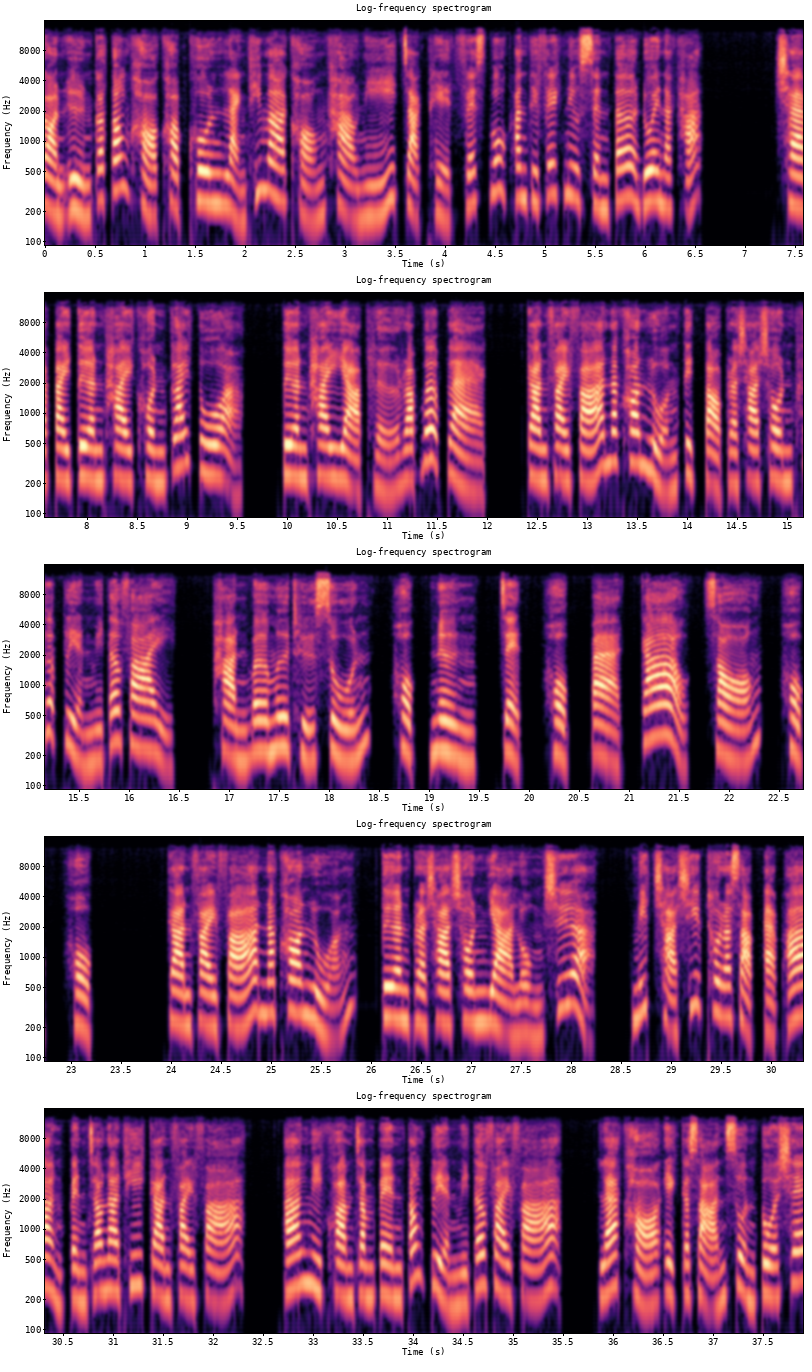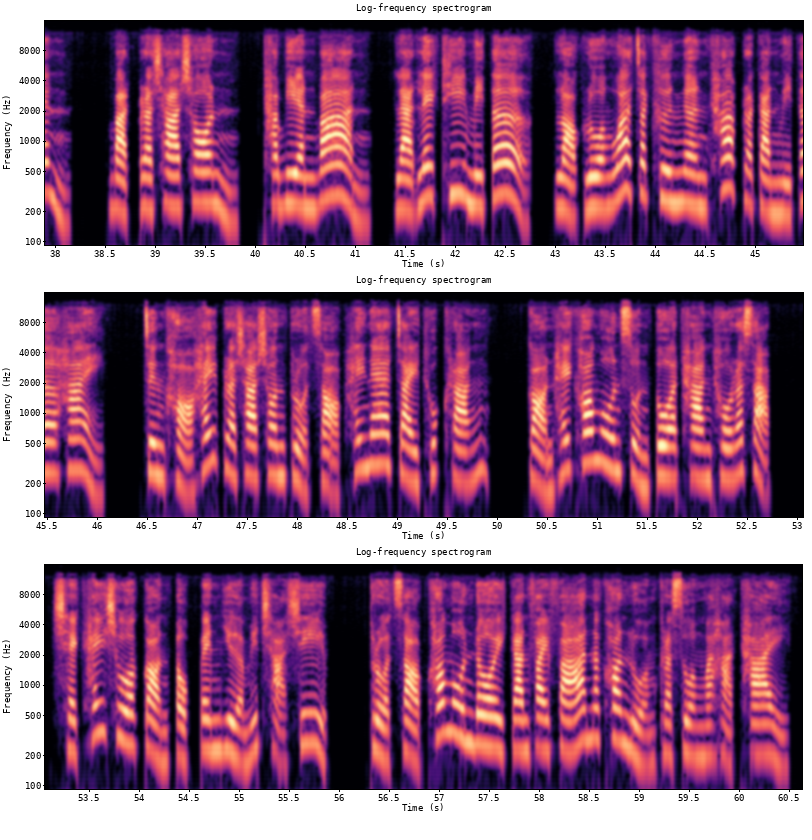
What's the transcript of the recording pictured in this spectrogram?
ก่อนอื่นก็ต้องขอขอบคุณแหล่งที่มาของข่าวนี้จากเพจ Facebook Anti-Fake News Center ด้วยนะคะ แชร์ไปเตือนภัยคนใกล้ตัว เตือนภัยอย่าเผลอรับเบอร์แปลก การไฟฟ้านครหลวงติดต่อประชาชนเพื่อเปลี่ยนมิเตอร์ไฟ ผ่านเบอร์มือถือ 0 6 1 7 6 8 9 2 6 6 การไฟฟ้านครหลวง เตือนประชาชนอย่าหลงเชื่อ มิจฉาชีพโทรศัพท์แอบอ้างเป็นเจ้าหน้าที่การไฟฟ้า อ้างมีความจำเป็นต้องเปลี่ยนมิเตอร์ไฟฟ้า และขอเอกสารส่วนตัวเช่น บัตรประชาชน ทะเบียนบ้าน และเลขที่มิเตอร์ หลอกลวงว่าจะคืนเงินค่าประกันมิเตอร์ให้ จึงขอให้ประชาชนตรวจสอบให้แน่ใจทุกครั้ง ก่อนให้ข้อมูลส่วนตัวทางโทรศัพท์ เช็คให้ชัวร์ก่อนตกเป็นเหยื่อมิจฉาชีพ ตรวจสอบข้อมูลโดยการไฟฟ้านครหลวงกระทรวงมหาดไทย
